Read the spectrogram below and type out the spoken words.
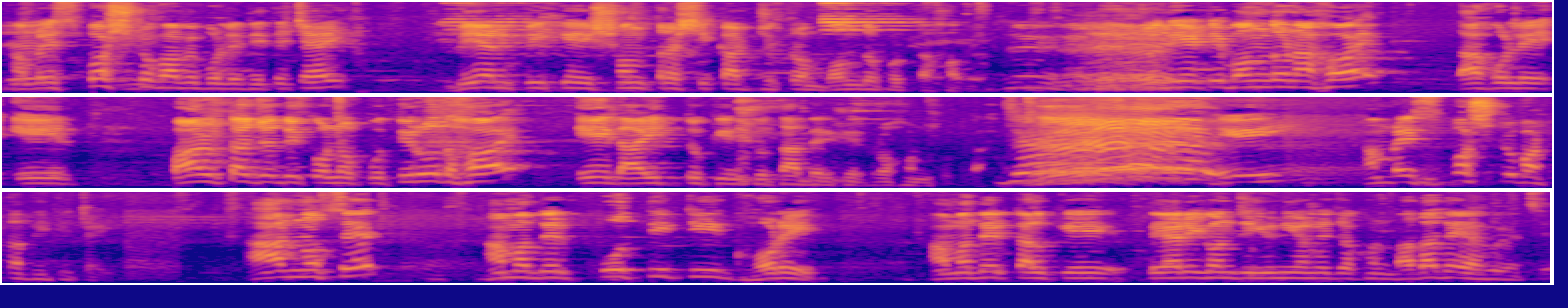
আমরা স্পষ্টভাবে বলে দিতে চাই, বিএনপিকে এই সন্ত্রাসী কার্যক্রম বন্ধ করতে হবে। যদি এটি বন্ধ না হয়, তাহলে এর পাল্টা যদি কোনো প্রতিরোধ হয় এই দায়িত্ব কিন্তু তাদেরকে গ্রহণ করতে এই আমরা স্পষ্ট বার্তা দিতে চাই। আর নসের, আমাদের প্রতিটি ঘরে, আমাদের কালকে তেয়ারিগঞ্জ ইউনিয়নে যখন বাধা দেয়া হয়েছে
